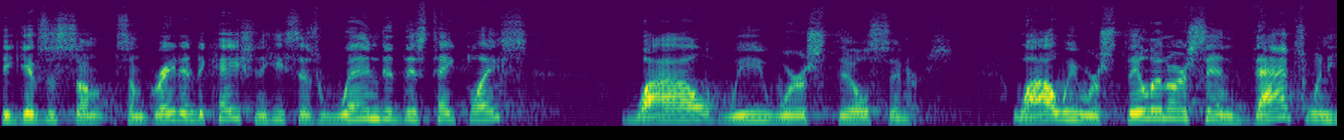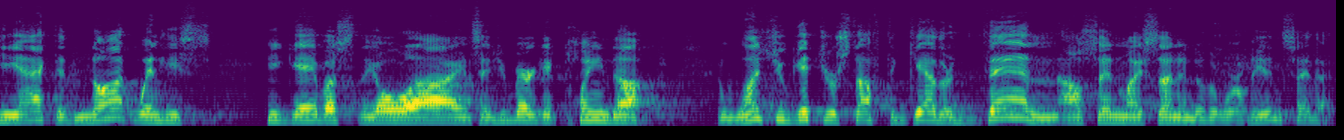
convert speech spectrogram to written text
He gives us some, some great indication. He says, When did this take place? While we were still sinners. While we were still in our sin, that's when he acted, not when he, he gave us the old eye and said, You better get cleaned up. And once you get your stuff together, then I'll send my son into the world. He didn't say that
